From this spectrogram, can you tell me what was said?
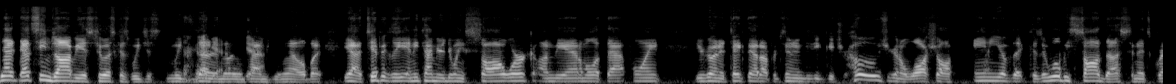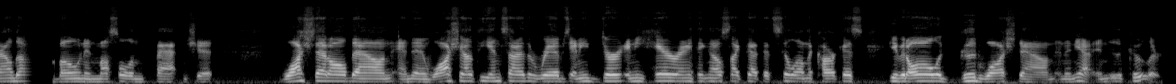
that that seems obvious to us because we just we've done it a million yeah. times, you know. But yeah, typically anytime you're doing saw work on the animal at that point, you're going to take that opportunity to get your hose. You're going to wash off any of that because it will be sawdust and it's ground up bone and muscle and fat and shit. Wash that all down and then wash out the inside of the ribs, any dirt, any hair, or anything else like that that's still on the carcass. Give it all a good wash down, and then yeah, into the cooler.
